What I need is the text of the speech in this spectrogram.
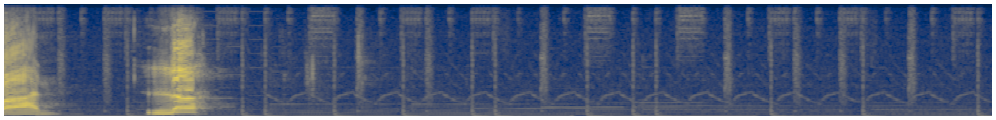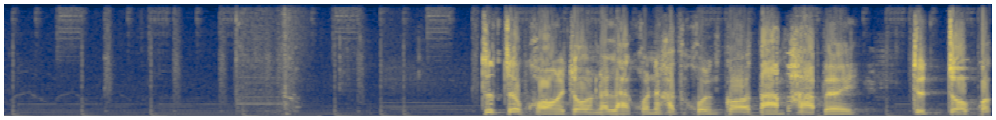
บ้านเหรอ จุดจบของโจรหลายๆคนนะครับ ทุกคนก็ตามภาพเลย จุดจบก็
